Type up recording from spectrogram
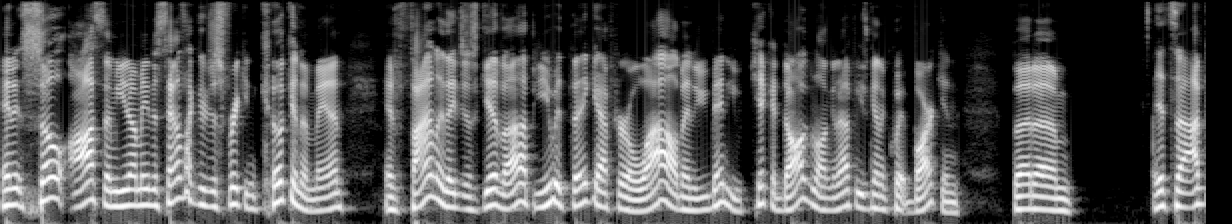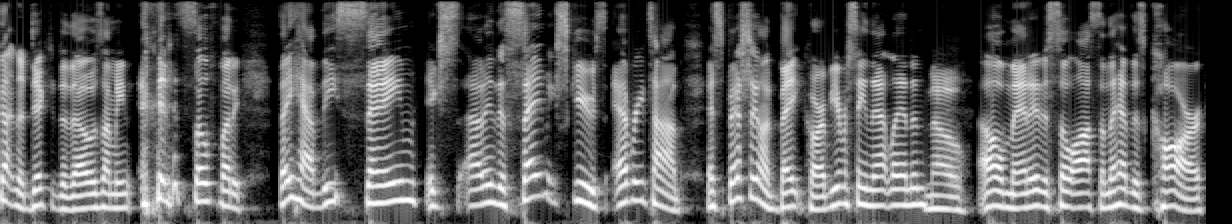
and it's so awesome. You know, I mean, it sounds like they're just freaking cooking them, man. And finally, they just give up. You would think after a while, man, you man, you kick a dog long enough, he's going to quit barking. But um, it's uh, I've gotten addicted to those. I mean, it's so funny. They have the same, ex- I mean, the same excuse every time, especially on bait car. Have you ever seen that, Landon? no. Oh man, it is so awesome. They have this car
